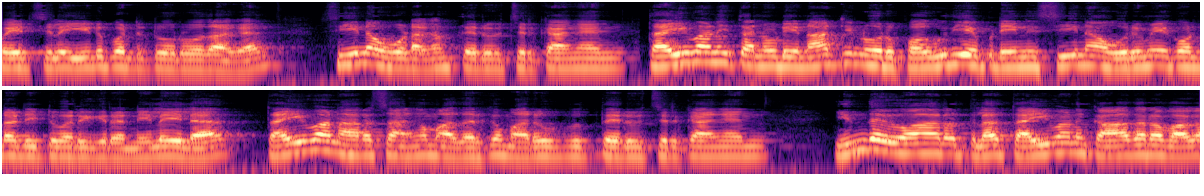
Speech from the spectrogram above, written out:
பயிற்சியில் ஈடுபட்டு வருவதாக சீன ஊடகம் தெரிவிச்சிருக்காங்க. தைவானை தன்னுடைய நாட்டின் ஒரு பகுதி அப்படின்னு சீனா உரிமை கொண்டாடிட்டு வருகிற நிலையில தைவான் அரசாங்கம் அதற்கு மறுப்பு தெரிவிச்சிருக்காங்க. இந்த விவகாரத்தில் தைவானுக்கு ஆதரவாக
